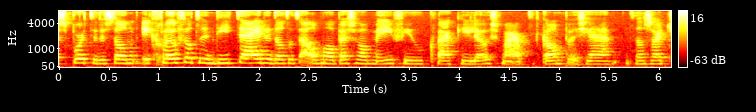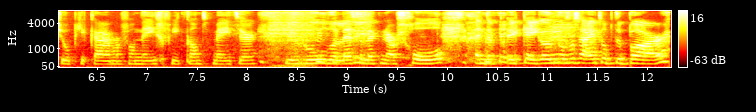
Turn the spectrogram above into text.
sporten. Dus dan, ik geloof dat in die tijden dat het allemaal best wel meeviel qua kilo's. Maar op de campus, ja, dan zat je op je kamer van 9 vierkante meter. Je rolde letterlijk naar school. En de, ik keek ook nog eens uit op de bar.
